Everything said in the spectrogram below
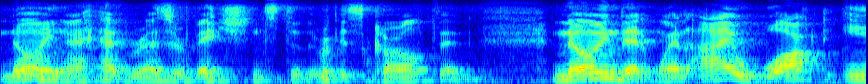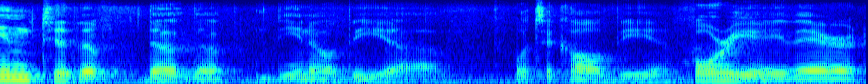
knowing I had reservations to the Ritz Carlton, knowing that when I walked into the, the, the you know, the, uh, what's it called, the uh, foyer there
